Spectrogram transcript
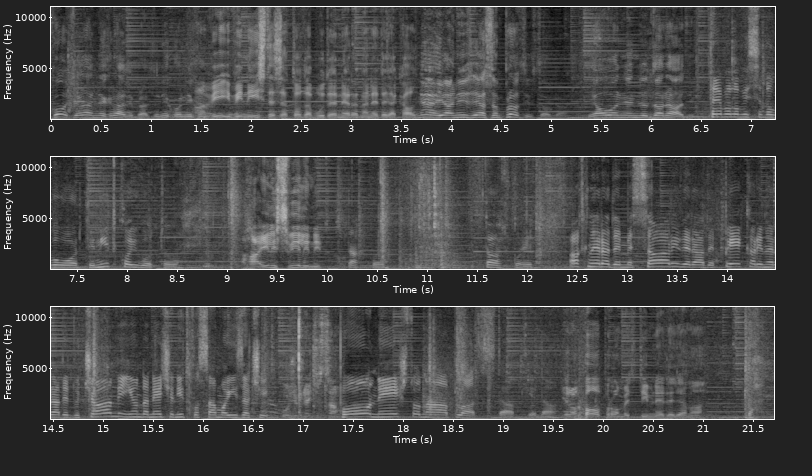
Ko će raditi, nek radi, brate. Niko, niko. A vi, vi niste za to da bude neradna nedelja kao... Ne, ja nisam, ja sam protiv toga. Ja ovo ne da radim. Trebalo bi se dogovoriti, nitko i gotovo. Aha, ili svi ili nitko. Tako je. Tako je. Ako ne rade mesari, ne rade pekari, ne rade dućani i onda neće nitko samo izaći neće samo... po nešto na plac. Dakle, da. Je vam pao promet tim nedeljama? Da.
